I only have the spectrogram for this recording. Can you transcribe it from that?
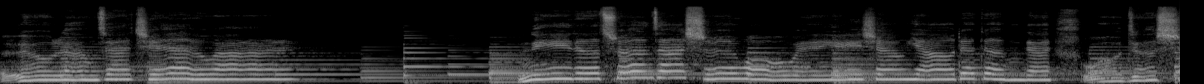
流浪在街外。你的存在是我唯一想要的等待，我的世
